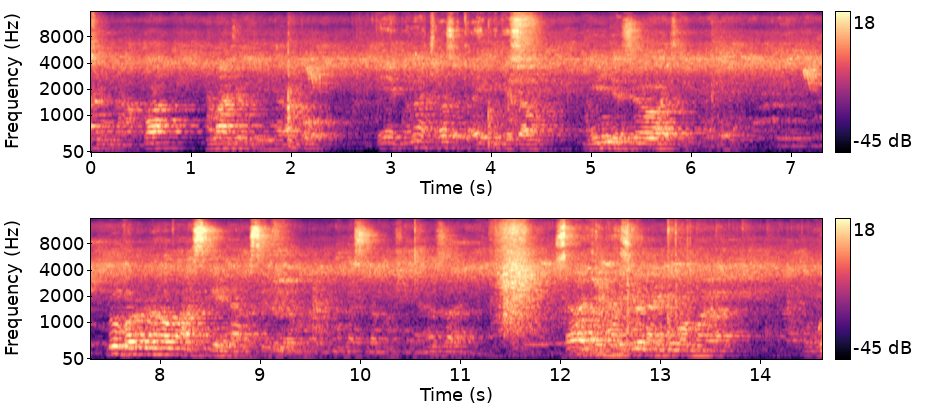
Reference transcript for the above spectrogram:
kintu nakora ntabanje kumenya raporo yego nta kibazo turayikugezaho muyingezeho hakiri kare ndumva noneho ahasigaye nabasezera mugasura mu nshingano zanyu sanjye ntazi iyo nari ndimo nkora ubwo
